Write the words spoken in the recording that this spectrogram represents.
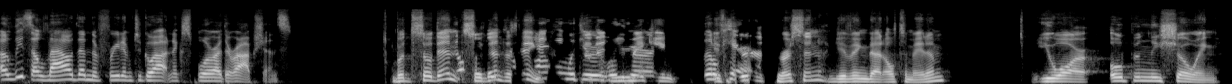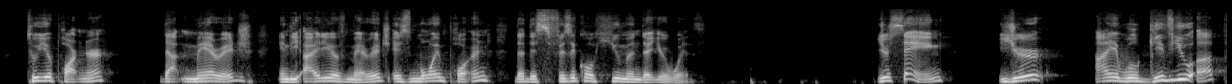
at least allow them the freedom to go out and explore other options. But so then, Don't so then the thing, with your, with you're your making little if you're that person giving that ultimatum, you are openly showing to your partner that marriage and the idea of marriage is more important than this physical human that you're with. You're saying you're I will give you up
